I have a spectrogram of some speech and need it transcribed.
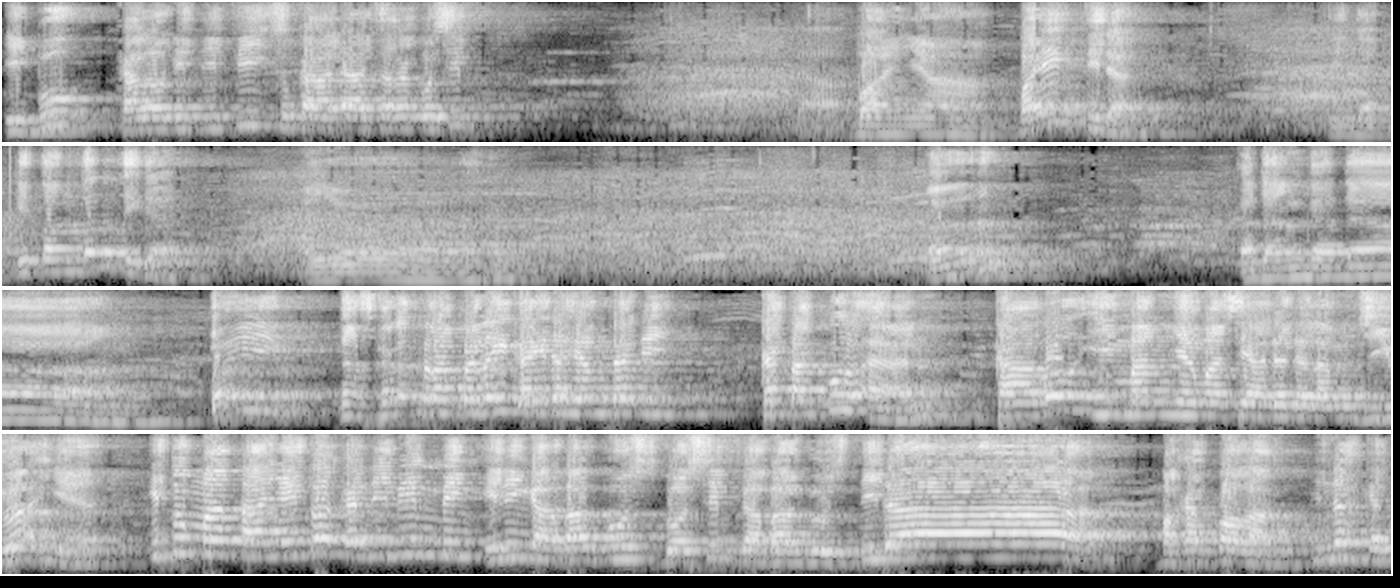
Ibu kalau di TV suka ada acara gosip? Ya, banyak. Baik tidak? Tidak. Ditonton tidak? Ayo Kadang-kadang. Baik. Nah sekarang terapkan lagi kaidah yang tadi. Kata Quran, kalau imannya masih ada dalam jiwanya, itu matanya itu akan dibimbing. Ini nggak bagus, gosip nggak bagus. Tidak. Maka tolak, pindahkan.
